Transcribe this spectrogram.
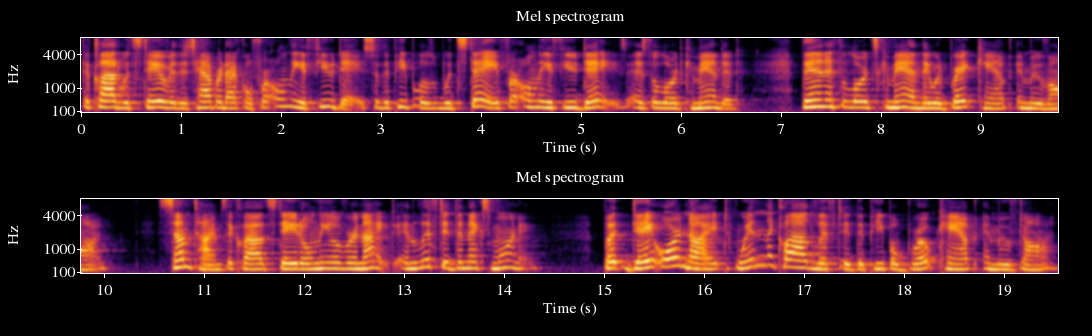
the cloud would stay over the tabernacle for only a few days, so the people would stay for only a few days, as the Lord commanded. Then, at the Lord's command, they would break camp and move on. Sometimes the cloud stayed only overnight and lifted the next morning. But day or night, when the cloud lifted, the people broke camp and moved on.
